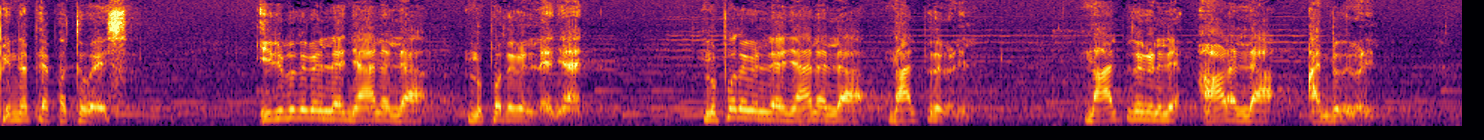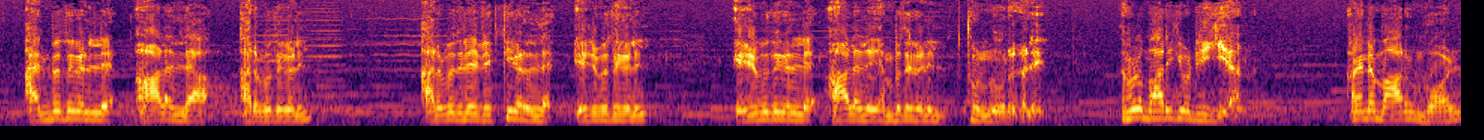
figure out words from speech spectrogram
പിന്നത്തെ പത്ത് വയസ്സ്. ഇരുപതുകളിലെ ഞാനല്ല മുപ്പതുകളിലെ ഞാൻ. മുപ്പതുകളിലെ ഞാനല്ല നാൽപ്പതുകളിൽ. നാൽപ്പതുകളിലെ ആളല്ല അൻപതുകളിൽ. അൻപതുകളിലെ ആളല്ല അറുപതുകളിൽ. അറുപതിലെ വ്യക്തികളല്ല എഴുപതുകളിൽ എഴുപതുകളിലെ ആളല്ല എൺപതുകളിൽ തൊണ്ണൂറുകളിൽ. നമ്മൾ മാറിക്കൊണ്ടിരിക്കുകയാണ്. അങ്ങനെ മാറുമ്പോൾ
